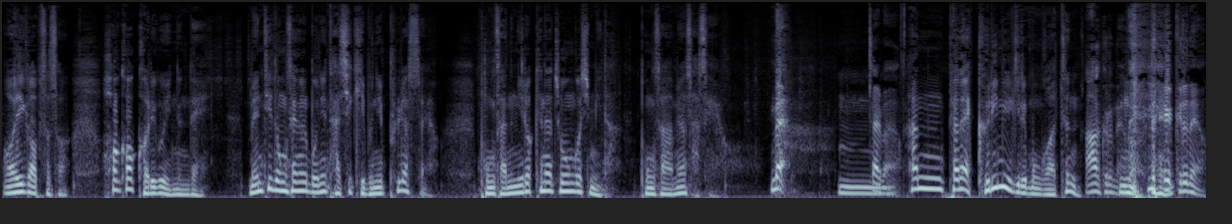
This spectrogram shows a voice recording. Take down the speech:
어이가 없어서 허걱거리고 있는데 멘티 동생을 보니 다시 기분이 풀렸어요. 봉사는 이렇게나 좋은 것입니다. 봉사하며 사세요. 네. 음, 짧아요. 한편에 그림 일기를 본 것 같은. 아, 그러네요. 네, 그러네요.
